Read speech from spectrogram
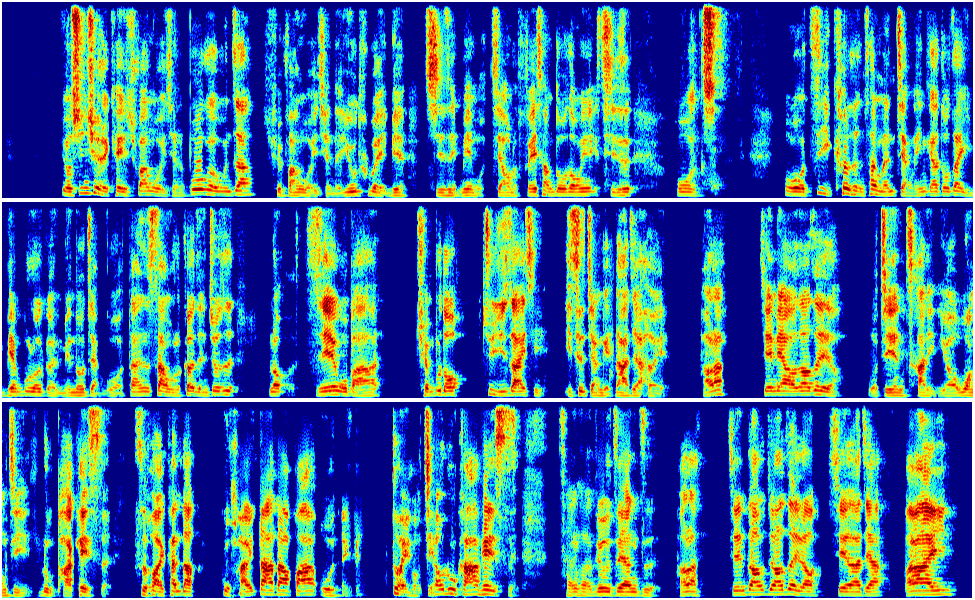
有兴趣的可以翻我以前的博客文章，去翻我以前的 YouTube 里面，其实里面我教了非常多东西。其实我。我自己课程上能讲的，应该都在影片部落格里面都讲过。但是上我的课程就是老，直接我把它全部都聚集在一起，一次讲给大家而已。好了，今天聊到这里了。我今天差点又要忘记录 Podcast 了，是后来看到股海大大发文那个，对，我就要录 Podcast，常常就是这样子。好了，今天到就到这里了，谢谢大家，拜拜。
